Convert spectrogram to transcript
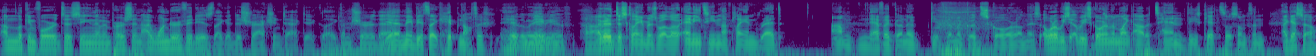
I'm looking forward to seeing them in person. I wonder if it is like a distraction tactic. Like I'm sure that Yeah, maybe it's like hypnotic. Hip- the way they maybe. move. I got a Um, disclaimer as well though. Any team that play in red, I'm never gonna give them a good score on this. Or what are we? Are we scoring them like out of ten? These kits or something? I guess so.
